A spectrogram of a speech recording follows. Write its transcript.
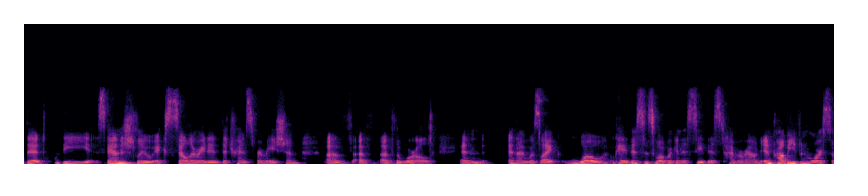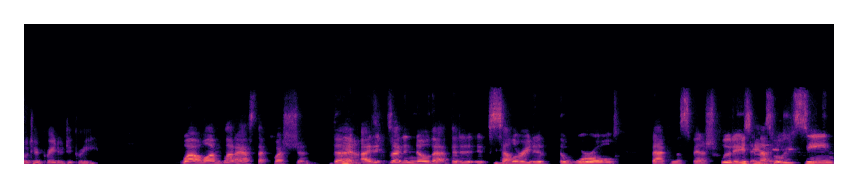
that the Spanish flu accelerated the transformation of, of, of the world. And and I was like, whoa, okay, this is what we're going to see this time around, and probably even more so to a greater degree. Wow. Well, I'm glad I asked that question. That yeah. I, I didn't know that, that it accelerated the world back in the Spanish flu days. and that's what we've seen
